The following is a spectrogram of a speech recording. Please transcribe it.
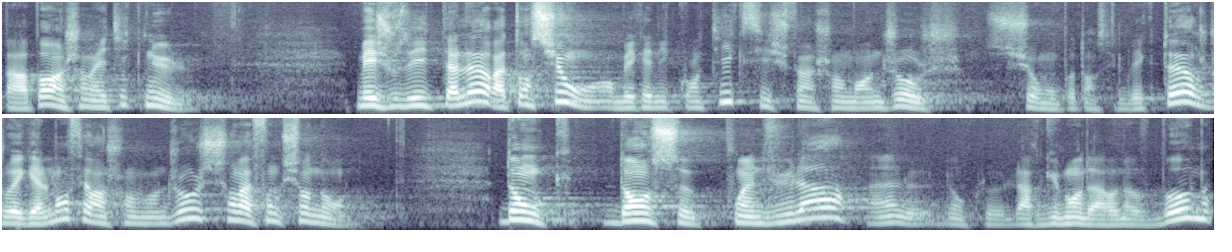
par rapport à un champ magnétique nul. Mais je vous ai dit tout à l'heure, attention, en mécanique quantique, si je fais un changement de jauge sur mon potentiel vecteur, je dois également faire un changement de jauge sur ma fonction d'onde. Donc, dans ce point de vue-là, hein, l'argument d'Aronoff-Bohm,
